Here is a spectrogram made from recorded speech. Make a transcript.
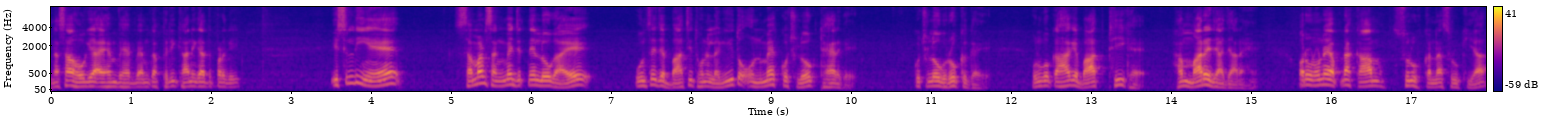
नशा हो गया, अहम वहम वहम का फ्री खाने की आदत पड़ गई। इसलिए समर संघ में जितने लोग आए, उनसे जब बातचीत होने लगी तो उनमें कुछ लोग ठहर गए, कुछ लोग रुक गए। उनको कहा कि बात ठीक है, हम मारे जा जा रहे हैं। और उन्होंने अपना काम शुरू करना शुरू किया,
